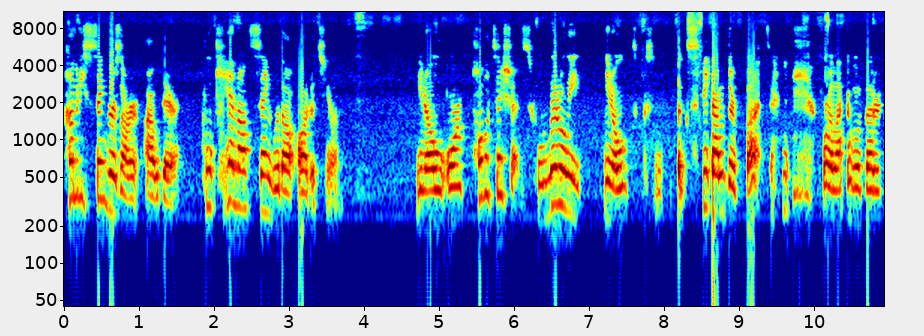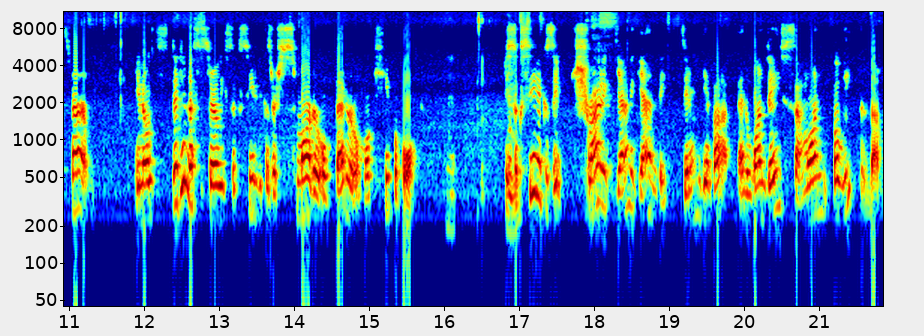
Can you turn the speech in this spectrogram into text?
How many singers are out there who cannot sing without autotune? You know, or politicians who literally, you know, speak out of their butt, for lack of a better term. You know, they didn't necessarily succeed because they're smarter or better or more capable. They mm. succeeded because they tried again and again. They didn't give up. And one day, someone believed in them.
